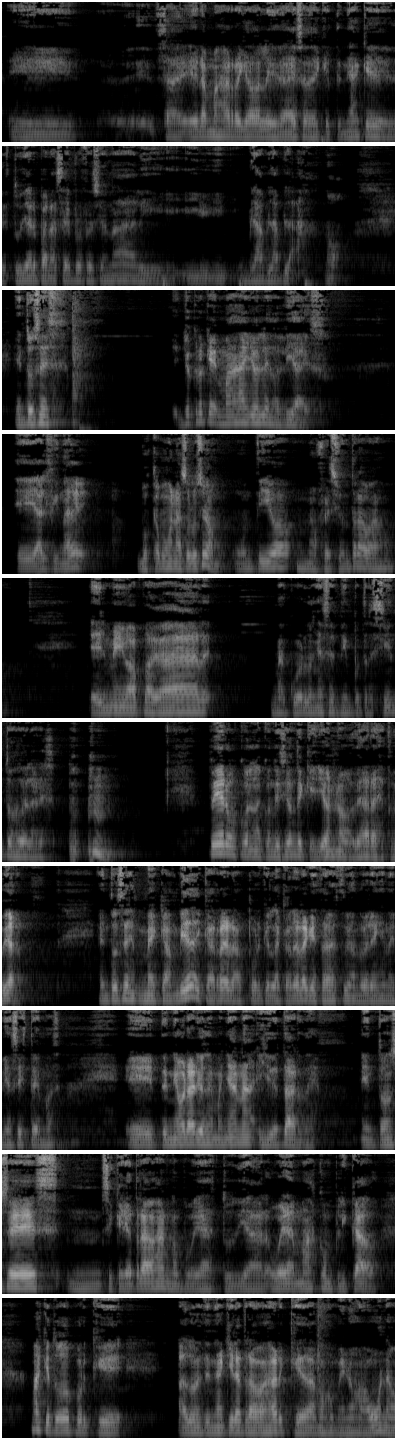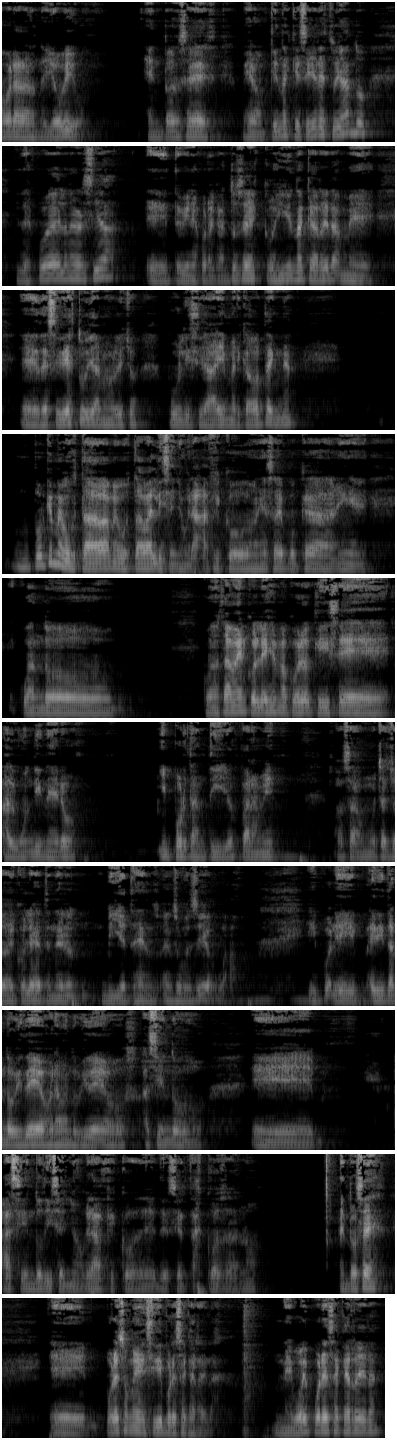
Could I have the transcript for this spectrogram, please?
Eh, era más arraigada la idea esa de que tenía que estudiar para ser profesional y, bla, bla, bla. No. Entonces, yo creo que más a ellos les dolía eso. Eh, al final buscamos una solución. Un tío me ofreció un trabajo. Él me iba a pagar, me acuerdo en ese tiempo, 300 dólares. Pero con la condición de que yo no dejara de estudiar. Entonces me cambié de carrera porque la carrera que estaba estudiando era ingeniería en sistemas. Eh, tenía horarios de mañana y de tarde. Entonces, mm, si quería trabajar no podía estudiar o era más complicado. Más que todo porque a donde tenía que ir a trabajar queda más o menos a una hora de donde yo vivo. Entonces me dijeron, tienes que seguir estudiando y después de la universidad eh, te vienes por acá. Entonces cogí una carrera, me eh, decidí estudiar, mejor dicho, publicidad y mercadotecnia. Porque me gustaba, me gustaba el diseño gráfico en esa época, cuando, cuando estaba en el colegio me acuerdo que hice algún dinero importantillos para mí. O sea, un muchacho de colegio tener billetes en, su bolsillo, wow. Y, editando videos, grabando videos, haciendo, eh, haciendo diseño gráfico de, ciertas cosas, ¿no? Entonces, eh, por eso me decidí por esa carrera. Me voy por esa carrera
